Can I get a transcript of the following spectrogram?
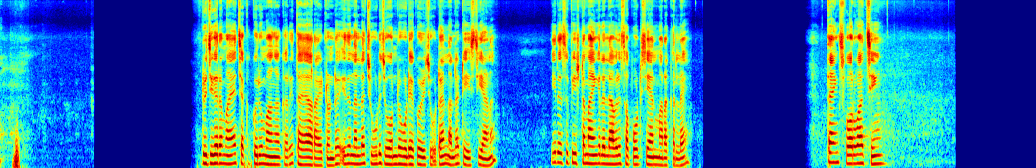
രുചികരമായ ചക്കക്കുരു മാങ്ങാക്കറി തയ്യാറായിട്ടുണ്ട്. ഇത് നല്ല ചൂട് ചോറിന്റെ കൂടെയൊക്കെ ഒഴിച്ചു കൂട്ടാൻ നല്ല ടേസ്റ്റിയാണ്. ഈ റെസിപ്പി ഇഷ്ടമായെങ്കിൽ എല്ലാവരും സപ്പോർട്ട് ചെയ്യാൻ മറക്കല്ലേ. Thanks for watching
